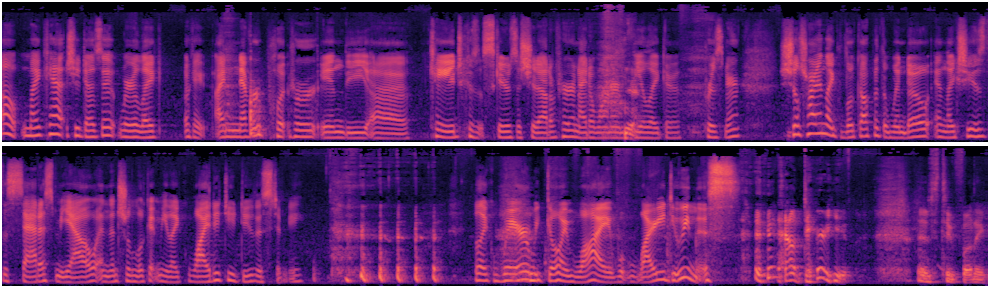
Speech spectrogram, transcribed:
Oh, my cat, she does it where like okay, I never put her in the uh, cage because it scares the shit out of her, and I don't want her to Yeah. feel like a prisoner. She'll try and like look up at the window, and like she is the saddest meow, and then she'll look at me like, "Why did you do this to me?" like, where are we going? Why? Why are you doing this? how dare you? That's too funny.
